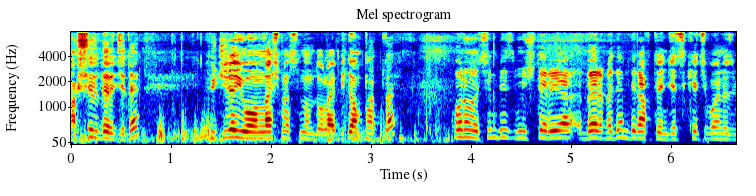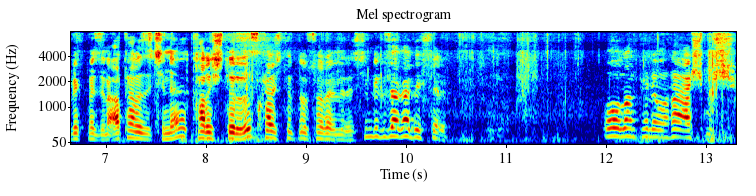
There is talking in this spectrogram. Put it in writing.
Aşırı derecede hücre yoğunlaşmasından dolayı bidon patlar. Onun için biz müşteriye vermeden bir hafta öncesi keçi boynuz bekmezini atarız içine, karıştırırız. Karıştırdıktan sonra veririz. Şimdi güzel kardeşlerim. Oğlan telefonu açmış.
